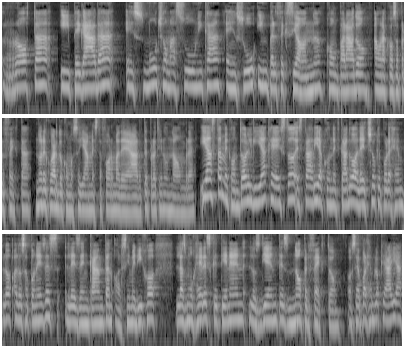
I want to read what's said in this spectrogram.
rota y pegada es mucho más única en su imperfección comparado a una cosa perfecta. No recuerdo cómo se llama esta forma de arte, pero tiene un nombre. Y hasta me contó el guía que esto estaría conectado al hecho que, por ejemplo, a los japoneses les encantan, o así me dijo, las mujeres que tienen los dientes no perfectos. O sea, por ejemplo, que haya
